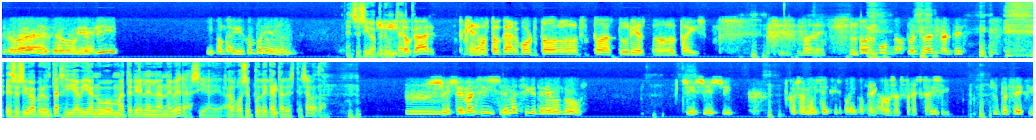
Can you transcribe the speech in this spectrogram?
Grabar y hacer algún videoclip y seguir componiendo. Eso sí iba a Y preguntar. tocar, queremos tocar por todo, toda Asturias, todo el país. Vale. Todo el mundo. Por todas partes. Eso sí iba a preguntar si ya había nuevo material en la nevera, si algo se puede catar este sábado. Mm, Sí, sí, temas, sí, sí, sí. temas sí que tenemos nuevos. Sí, sí, sí. Cosas muy sexys por ahí. Hay cosas frescas, sí. Súper sexy.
